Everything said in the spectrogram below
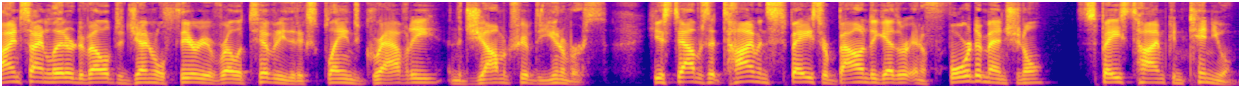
Einstein later developed a general theory of relativity that explains gravity and the geometry of the universe. He established that time and space are bound together in a four dimensional space time continuum.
